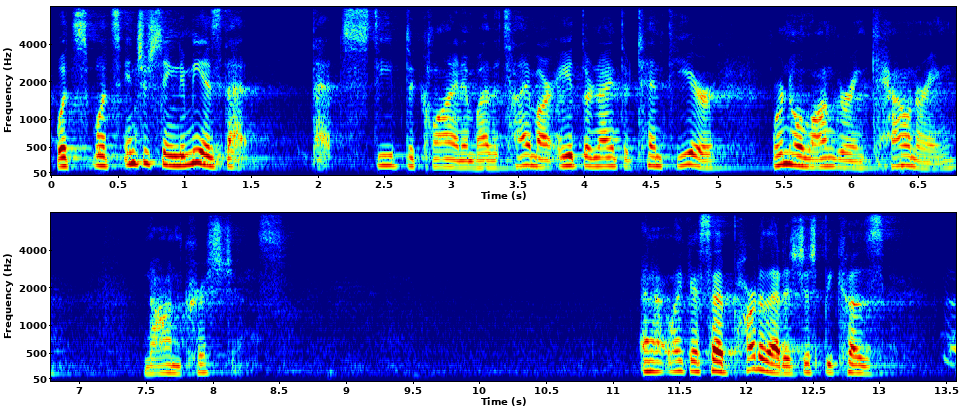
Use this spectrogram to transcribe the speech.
what's, what's interesting to me is that that steep decline. And by the time our eighth or ninth or tenth year, we're no longer encountering non Christians. And like I said, part of that is just because uh,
